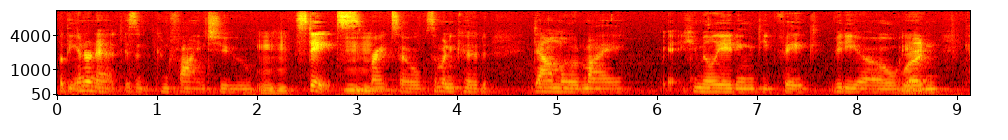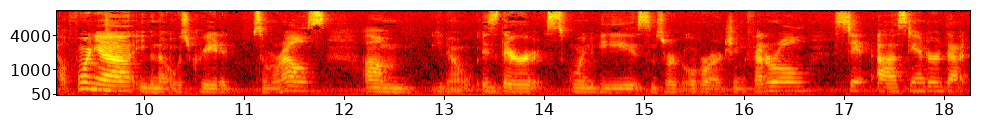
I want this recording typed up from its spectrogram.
but the internet isn't confined to mm-hmm. states, mm-hmm. right? So, someone could download my humiliating deepfake video right. in California, even though it was created somewhere else. Um, you know, is there going to be some sort of overarching federal sta- uh, standard that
